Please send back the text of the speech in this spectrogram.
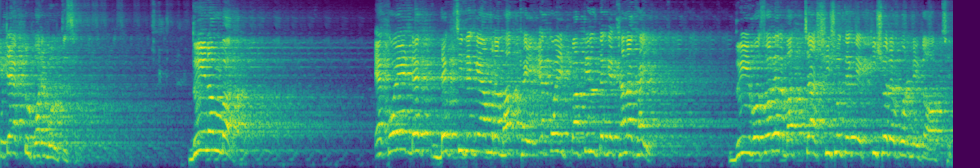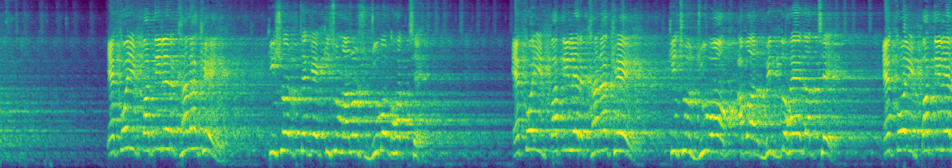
এটা একটু পরে বলতেছে। দুই নম্বর, একই ডেকচি থেকে আমরা ভাত খাই, একই পাতিল থেকে খানা খাই। দুই বছরের বাচ্চা শিশু থেকে কিশোরে পরিণত হচ্ছে। একই পাতিলের খানা খেয়ে কিশোর থেকে কিছু মানুষ যুবক হচ্ছে। একই পাতিলের খানা খেয়ে কিছু যুবক আবার বৃদ্ধ হয়ে যাচ্ছে। একই পাতিলের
